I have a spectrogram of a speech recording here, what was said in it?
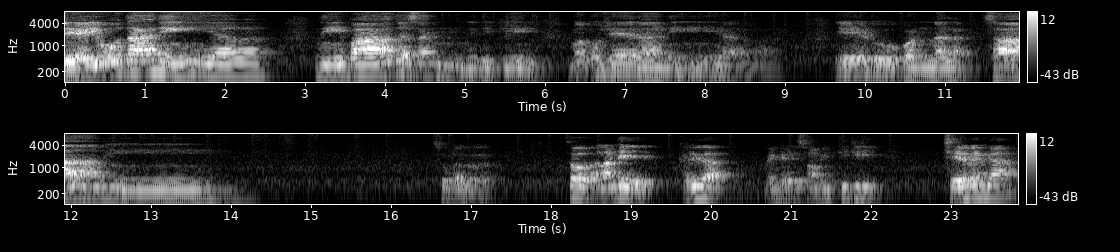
చేయూత నీయవ నీ పాద సన్నిధికి మము జరనీయవ. ఏడు కొండల సామి. సూపర్ గురువు సో అలాంటి కలియుగ వెంకటేశ్వర స్వామి టీటీడీ చైర్మన్గా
